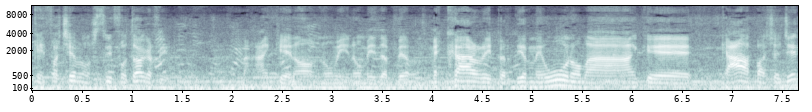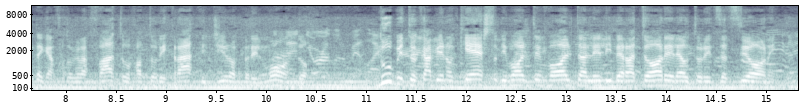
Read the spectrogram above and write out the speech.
che facevano street photography ma anche no, nomi, nomi davvero McCurry per dirne uno ma anche Capa, c'è gente che ha fotografato, fatto ritratti in giro per il mondo dubito che abbiano chiesto di volta in volta le liberatorie e le autorizzazioni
